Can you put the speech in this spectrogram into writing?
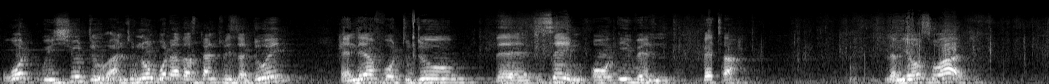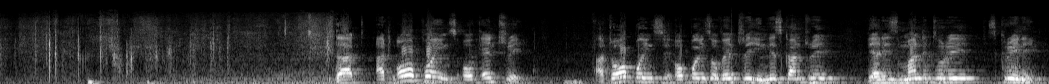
what we should do and to know what other countries are doing and therefore to do the same or even better. Let me also add that at all points of entry, at all points, all points of entry in this country, there is mandatory screening.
